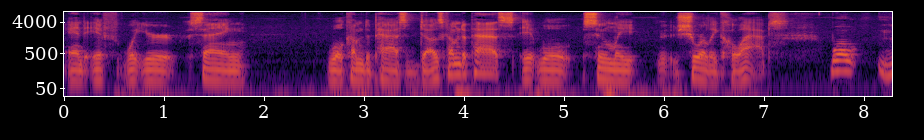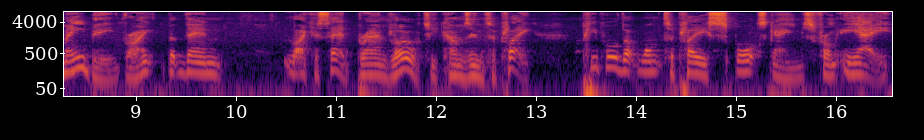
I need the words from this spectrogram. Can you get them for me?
And if what you're saying will come to pass does come to pass, it will soonly, surely collapse. Well, maybe, right? But then, like I said, brand loyalty comes into play. People that want to play sports games from EA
